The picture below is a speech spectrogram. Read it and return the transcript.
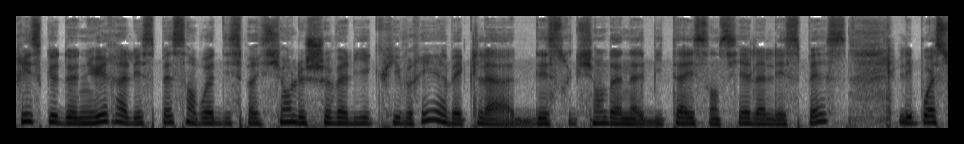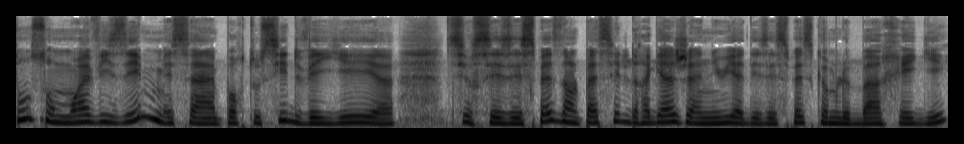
risque de nuire à l'espèce en voie de disparition, le chevalier cuivré, avec la destruction d'un habitat essentiel à l'espèce. Les poissons sont moins visibles, mais ça importe aussi de veiller euh, sur ces espèces. Dans le passé, le dragage a nuit à des espèces comme le bar rayé.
